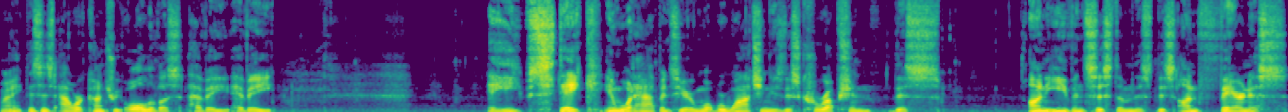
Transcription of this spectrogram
right? This is our country. All of us have a have a a stake in what happens here. And what we're watching is this corruption, this uneven system, this this unfairness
